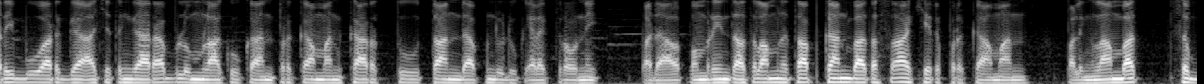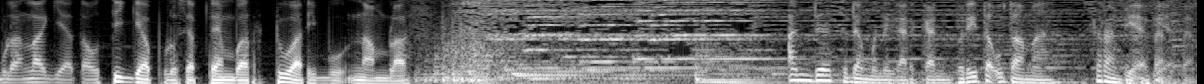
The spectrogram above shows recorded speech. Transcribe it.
ribu warga Aceh Tenggara belum melakukan perekaman kartu tanda penduduk elektronik. Padahal pemerintah telah menetapkan batas akhir perekaman paling lambat sebulan lagi atau 30 September 2016. Anda sedang mendengarkan berita utama Serambi FM.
